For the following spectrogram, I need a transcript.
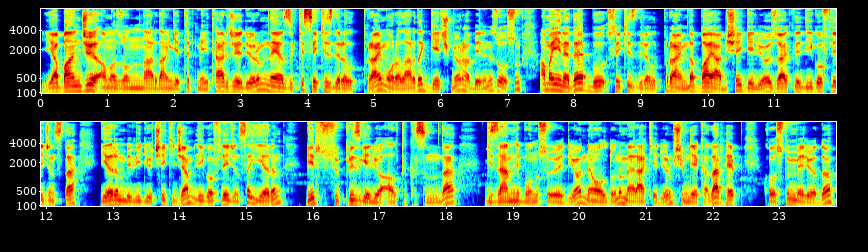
yabancı Amazonlardan getirtmeyi tercih ediyorum. Ne yazık ki 8 liralık Prime oralarda geçmiyor haberiniz olsun. Ama yine de bu 8 liralık Prime'da baya bir şey geliyor. Özellikle League of Legends'ta yarın bir video çekeceğim. League of Legends'a yarın bir sürpriz geliyor altı kısımda. Gizemli bonusu ödüyor. Ne olduğunu merak ediyorum. Şimdiye kadar hep kostüm veriyordu.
